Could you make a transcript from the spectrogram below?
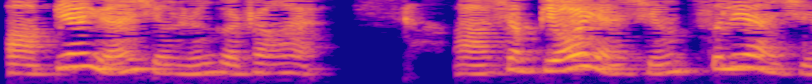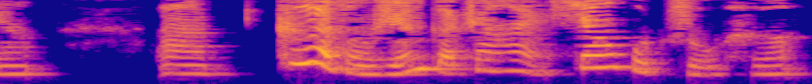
啊，边缘型人格障碍啊，像表演型、自恋型啊，各种人格障碍相互组合，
